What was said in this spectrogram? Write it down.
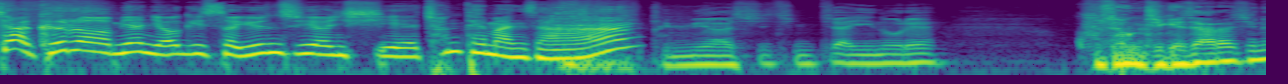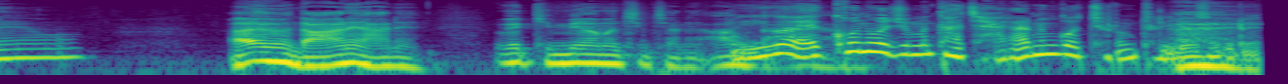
자, 그러면 여기서 윤수연 씨의 천태만상. 김미아 씨 진짜 이 노래 구성지게 잘하시네요. 아유 나 안해 안 해. 왜 김미아만 칭찬해? 아, 이거 나- 에코 넣어주면 다 잘하는 것처럼 들려서 아이, 그래요.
